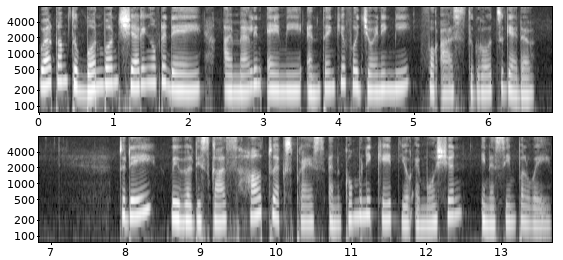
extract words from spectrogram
Welcome to Bonbon Sharing of the Day. I'm Marilyn Amy and thank you for joining me for us to grow together. Today, we will discuss how to express and communicate your emotion in a simple way.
